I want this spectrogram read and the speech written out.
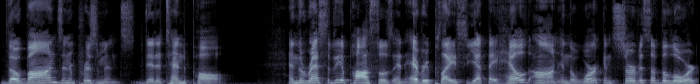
Though bonds and imprisonments did attend Paul, and the rest of the apostles in every place, yet they held on in the work and service of the Lord.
